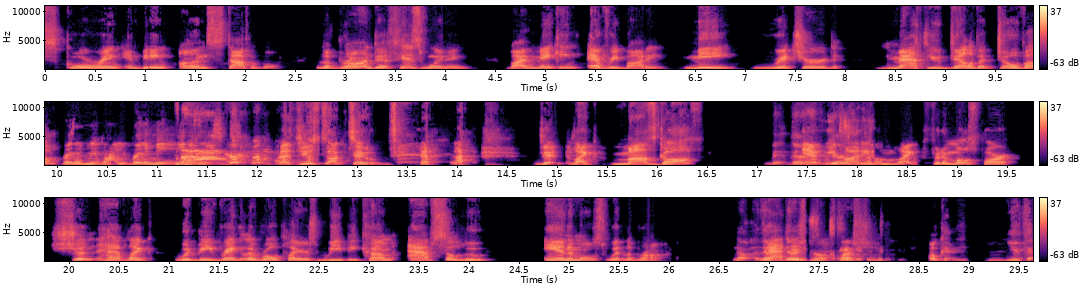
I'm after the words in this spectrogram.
scoring and being unstoppable. LeBron does his winning by making everybody, me, Richard, Matthew Dellavedova, Bringing me- Why are you bringing me into this? because you suck too. like Mozgov, There- there- everybody no- who like for the most part shouldn't have like would be regular role players we become absolute animals with lebron no, there- there's no the question. Okay You ca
